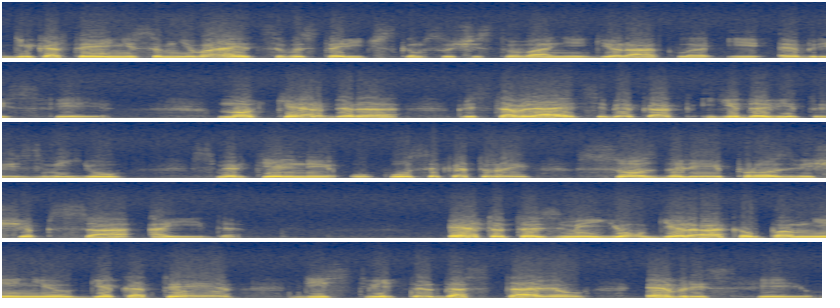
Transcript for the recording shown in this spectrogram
Гекатей не сомневается в историческом существовании Геракла и Эврисфея, но Кербера представляет себе как ядовитую змею, смертельные укусы которой создали прозвище пса Аида. Эту-то змею Геракл, по мнению Гекатея, действительно доставил Эврисфею.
